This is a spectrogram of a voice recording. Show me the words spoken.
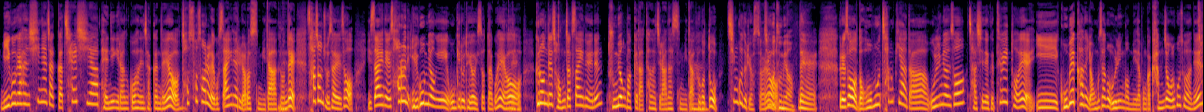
미국의 한 신예 작가 첼시아 베닝이라고 하는 작가인데요. 첫 소설을 내고 사인회를 열었습니다. 그런데 네. 사전 조사에서 이 사인회에 37명이 오기로 되어 있었다고 해요. 네. 그런데 정작 사인회에는 두 명밖에 나타나질 않았습니다. 음. 그것도 친구들이었어요. 친구 두 명. 네. 그래서 너무 창피하다. 울면서 자신의 그 트위터에 이 고백하는 영상을 올린 겁니다. 뭔가 감정을 호소하는.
